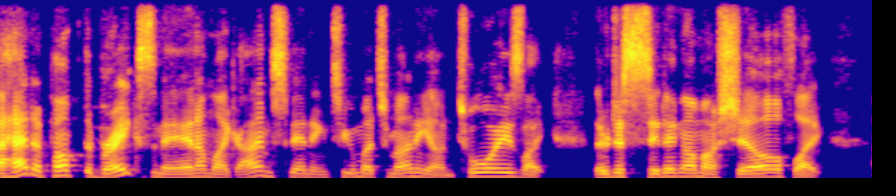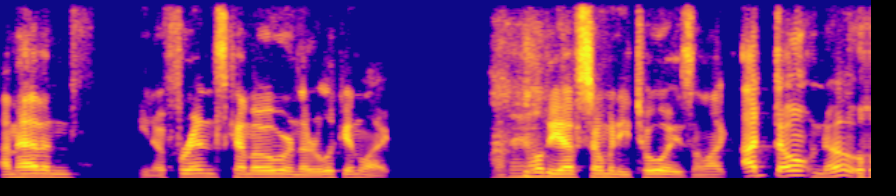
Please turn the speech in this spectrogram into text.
I had to pump the brakes, man. I'm like, I'm spending too much money on toys. Like they're just sitting on my shelf. Like I'm having, you know, friends come over and they're looking like, how the hell do you have so many toys? I'm like, I don't know.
